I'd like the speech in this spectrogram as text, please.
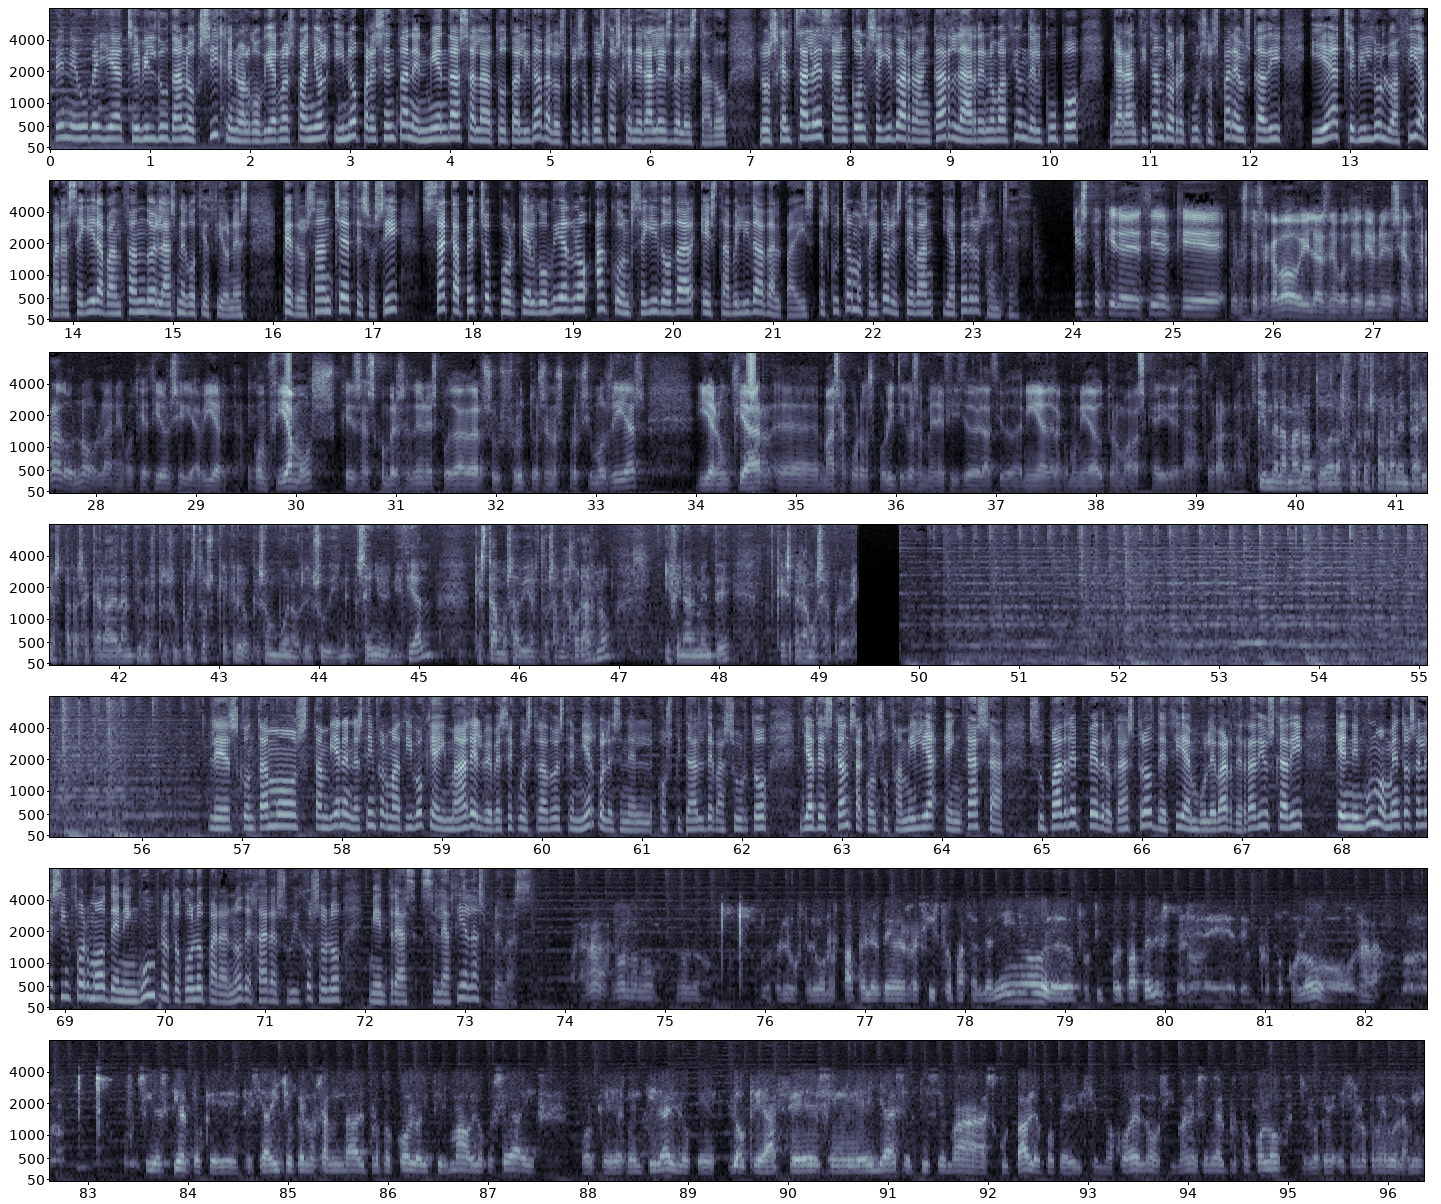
PNV y H. Bildu dan oxígeno al gobierno español y no presentan enmiendas a la totalidad de los presupuestos generales del Estado. Los gelchales han conseguido arrancar la renovación del cupo garantizando recursos para Euskadi y EH Bildu lo hacía para seguir avanzando en las negociaciones. Pedro Sánchez, eso sí, saca pecho porque el gobierno ha conseguido dar estabilidad al país. Escuchamos a Hitor Esteban y a Pedro Sánchez. ¿Esto quiere decir que bueno, esto se ha acabado y las negociaciones se han cerrado? No, la negociación sigue abierta. Confiamos que esas conversaciones puedan dar sus frutos en los próximos días y anunciar eh, más acuerdos políticos en beneficio de la ciudadanía, de la comunidad autónoma vasca y de la foral naval. Tiende la mano a todas las fuerzas parlamentarias para sacar adelante unos presupuestos que creo que son buenos en su diseño inicial, que estamos abiertos a mejorarlo y finalmente que esperamos se apruebe. Les contamos también en este informativo que Aymar, el bebé secuestrado este miércoles en el hospital de Basurto, ya descansa con su familia en casa. Su padre, Pedro Castro, decía en Boulevard de Radio Euskadi que en ningún momento se les informó de ningún protocolo para no dejar a su hijo solo mientras se le hacían las pruebas. No, no, no, no, no. tenemos, los papeles de registro para hacer del niño, otro tipo de papeles, pero de, de protocolo nada. Sí es cierto que, que se ha dicho que nos han dado el protocolo y firmado y lo que sea, y, porque es mentira y lo que lo que hace es eh, ella sentirse más culpable porque diciendo joder no si me han enseñado el protocolo eso es lo que eso es lo que me duele a mí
